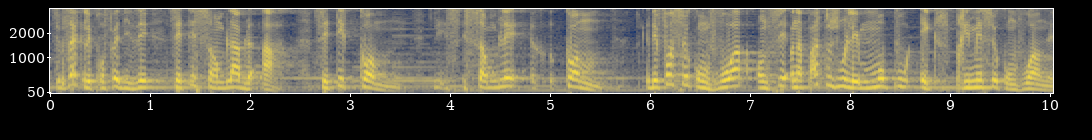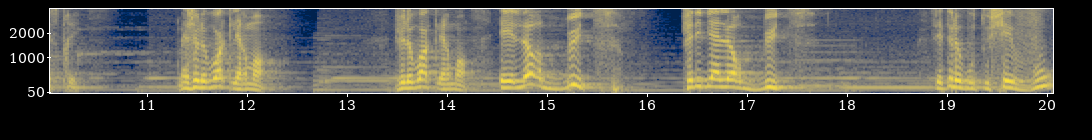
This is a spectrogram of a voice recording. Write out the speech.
C'est pour ça que les prophètes disaient, c'était semblable à. C'était comme. Semblait comme. Des fois, ce qu'on voit, on sait, on n'a pas toujours les mots pour exprimer ce qu'on voit en esprit. Mais je le vois clairement. Je le vois clairement. Et leur but, je dis bien leur but, c'était de vous toucher vous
